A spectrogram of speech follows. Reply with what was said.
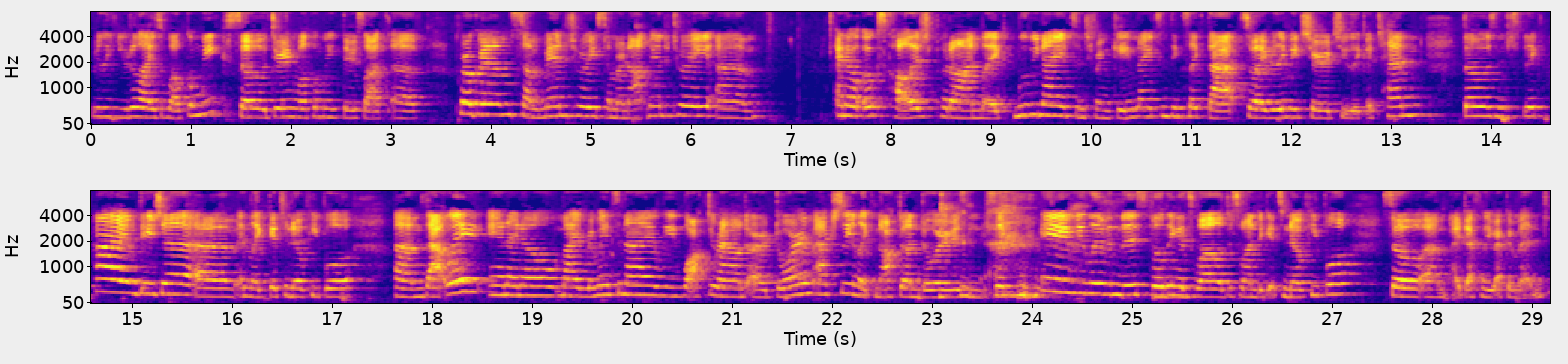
really utilize Welcome Week. So during Welcome Week, there's lots of programs, some mandatory, some are not mandatory. Um, I know Oakes College put on like movie nights and different game nights and things like that. So I really made sure to like attend those and just be like, hi, I'm Deja, um, and like get to know people um, that way. And I know my roommates and I, we walked around our dorm actually and like knocked on doors and just like, hey, we live in this building as well. Just wanted to get to know people. So um, I definitely recommend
